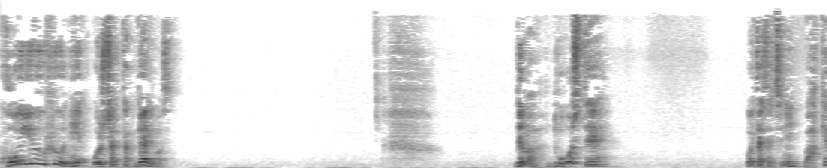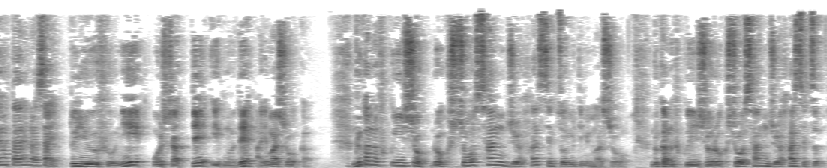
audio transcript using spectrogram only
こういうふうにおっしゃったのであります。では、どうして私たちに分け与えなさいというふうにおっしゃっているのでありましょうかルカの福音書6章38節を見てみましょう。ルカの福音書6章38節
